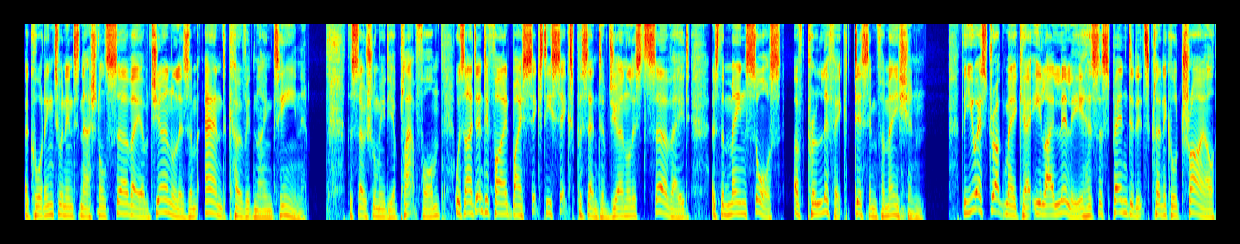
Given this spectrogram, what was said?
according to an international survey of journalism and COVID 19. The social media platform was identified by 66% of journalists surveyed as the main source of prolific disinformation. The US drug maker Eli Lilly has suspended its clinical trial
